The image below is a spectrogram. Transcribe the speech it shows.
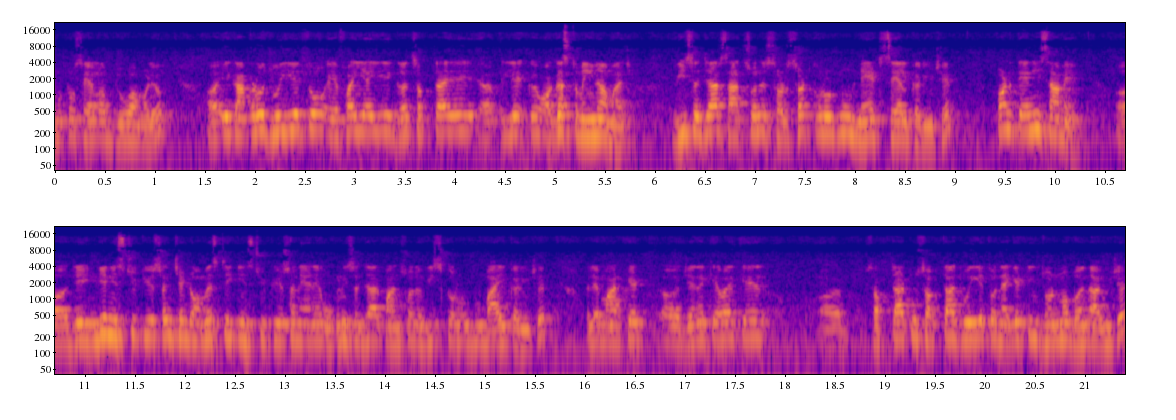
મોટો સેલ ઓફ જોવા મળ્યો. એક આંકડો જોઈએ તો એફઆઈઆઈએ ગત સપ્તાહે એટલે કે ઓગસ્ટ મહિનામાં જ વીસ હજાર સાતસો ને સડસઠ કરોડનું નેટ સેલ કર્યું છે. પણ તેની સામે જે ઇન્ડિયન ઇન્સ્ટિટ્યુશન છે ડોમેસ્ટિક ઇન્સ્ટિટ્યુશન એણે ઓગણીસ હજાર પાંચસો વીસ કરોડનું બાય કર્યું છે. એટલે માર્કેટ જેને કહેવાય કે સપ્તાહ ટુ સપ્તાહ જોઈએ તો નેગેટિવ ઝોનમાં બંધ આવ્યું છે.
